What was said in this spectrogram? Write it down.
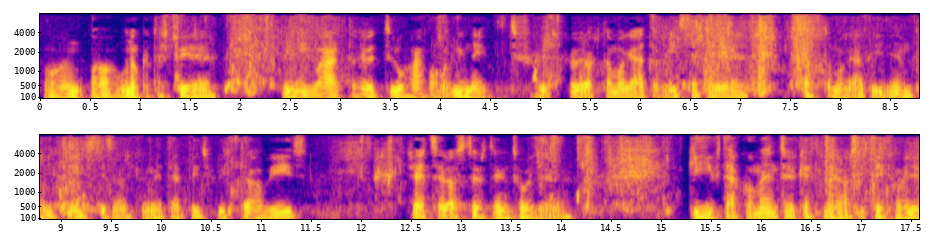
A, a unokatestvére mindig várta őt ruhával, vagy mindenit, hogy fölrakta magát a víz tetejére, adta magát így, nem tudom, 10-15 kilométert így vitte a víz. És egyszer az történt, hogy kihívták a mentőket, mert azt hitték, hogy,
